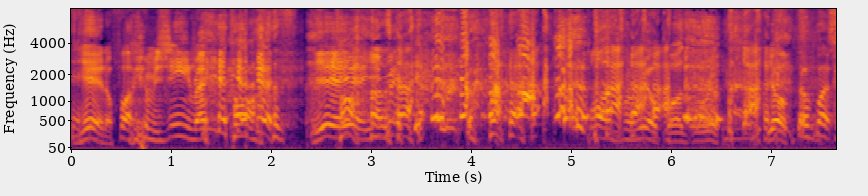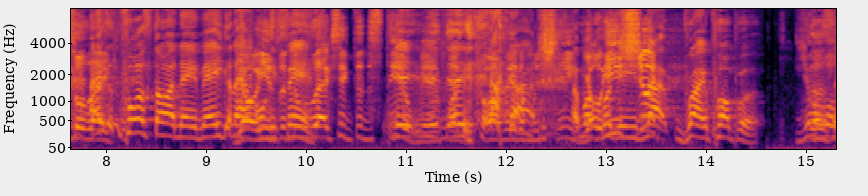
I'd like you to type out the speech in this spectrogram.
Yeah, the fucking machine, right? Pause. yeah, yeah. you- pause for real. Pause for real. Yo, The fuck- so That's like, his porn star name, man. He gonna yo, have he's the new Lexington Steele, man. Fucking Conway the machine. That Yo, he he's should. not Brian Pumper. You know what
